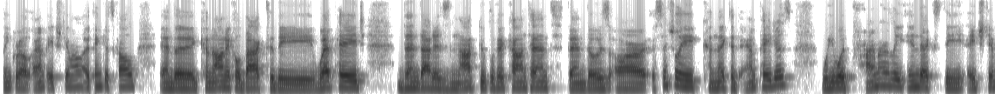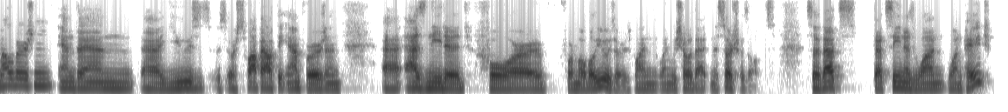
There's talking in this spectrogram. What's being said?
link rel AMP HTML, I think it's called, and the canonical back to the web page, then that is not duplicate content. Then those are essentially connected AMP pages. We would primarily index the HTML version and then uh, use or swap out the AMP version uh, as needed for for mobile users when, when we show that in the search results. So that's, that's seen as one, one page.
